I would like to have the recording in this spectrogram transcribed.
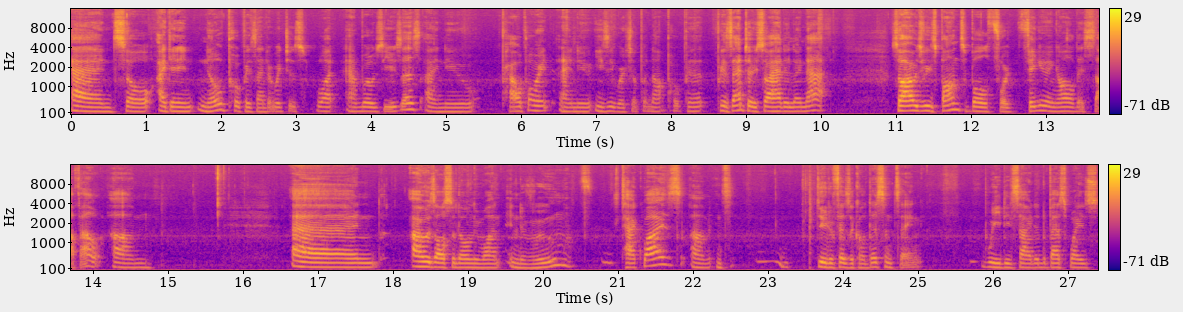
and so I didn't know ProPresenter, which is what Ambrose uses. I knew PowerPoint and I knew Easy Worship, but not ProPresenter, so I had to learn that. So I was responsible for figuring all this stuff out. Um, and I was also the only one in the room, tech wise. Um, due to physical distancing, we decided the best way is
